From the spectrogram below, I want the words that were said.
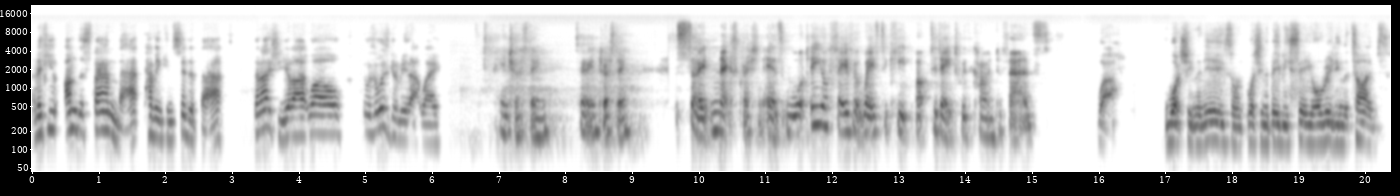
And if you understand that, having considered that, then actually you're like, well, it was always going to be that way. Interesting. Very interesting. So, next question is What are your favourite ways to keep up to date with current affairs? Well, watching the news or watching the BBC or reading the Times.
